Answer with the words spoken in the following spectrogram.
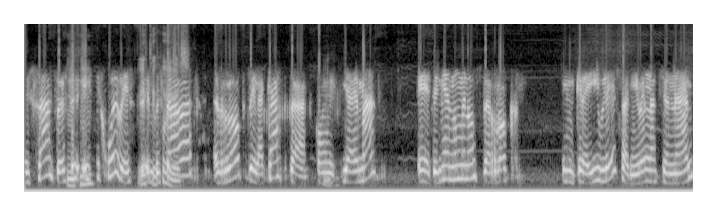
Exacto, este, este jueves este empezaba el rock de la casa con, y además eh, tenía números de rock increíbles a nivel nacional,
